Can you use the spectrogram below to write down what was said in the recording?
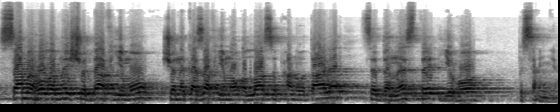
саме головне, що дав йому, що наказав йому Аллах Субхану Тааля, це донести його писання.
